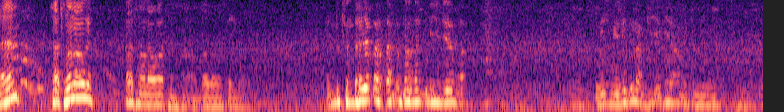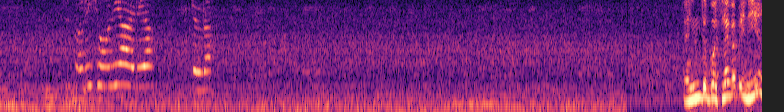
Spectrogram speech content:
ਹੈ? ਹੱਥ ਨਾਲ ਲਾਓਗੇ? ਹੱਥ ਨਾਲ ਲਾਓ ਹੱਥ ਨਾਲ ਹਾਂ ਬਾਬਾ ਸਹੀ ਗੱਲ। ਇਹਨੂੰ ਠੰਡਾ ਜਿਹਾ ਕਰਤਾ ਕਿਦਾਂ ਦਾ ਕਰੀਮ ਜਿਹਾ ਹੁੰਦਾ? ਕਰੀਮ ਮੇਰੇ ਤੇ ਲੱਗੀ ਹੈ। ਕਿ ਆ ਮੈਂ ਕਿੰਨੀ ਹੈ ਇਹਨੂੰ ਤੇ ਪੁੱਛ ਲੈਗਾ ਪੈਣੀ ਆ?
